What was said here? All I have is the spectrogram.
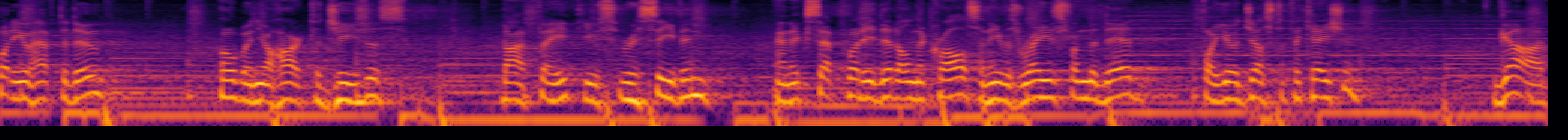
What do you have to do? Open your heart to Jesus. By faith, you receive Him and accept what He did on the cross, and He was raised from the dead for your justification. God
